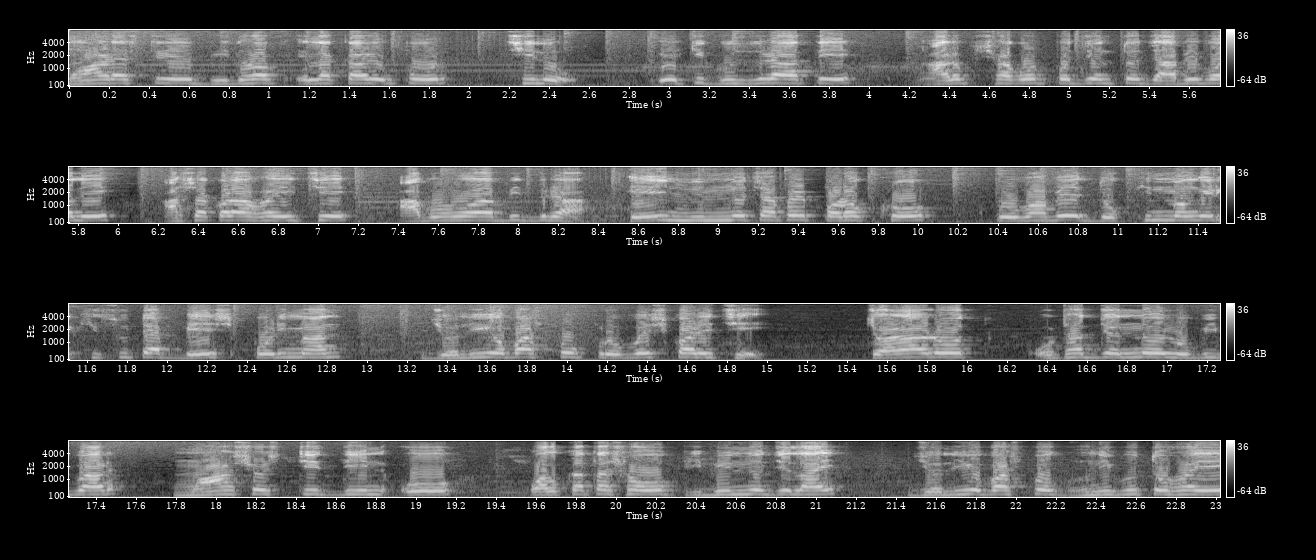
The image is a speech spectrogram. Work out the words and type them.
মহারাষ্ট্রের বিধব এলাকার উপর ছিল। এটি গুজরাতে আরব সাগর পর্যন্ত যাবে বলে আশা করা হয়েছে আবহাওয়াবিদরা এই নিম্নচাপের পরোক্ষ প্রভাবে দক্ষিণবঙ্গের কিছুটা বেশ পরিমাণ জলীয় বাষ্প প্রবেশ করেছে। চড়া রোদ ওঠার জন্য রবিবার মহাষষ্ঠীর দিন ও কলকাতা সহ বিভিন্ন জেলায় জলীয় বাষ্প ঘনীভূত হয়ে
